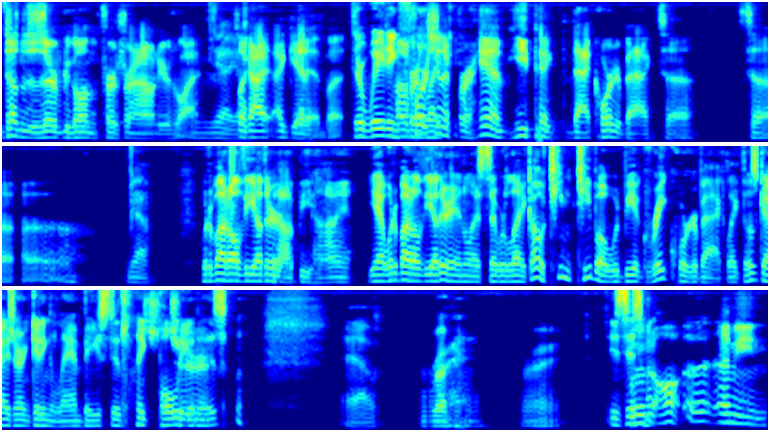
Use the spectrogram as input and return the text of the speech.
doesn't deserve to go in the first round. Here's why. yeah, yeah. It's like I, I get it, but They're waiting for unfortunate like, for him, he picked that quarterback to to uh, yeah. What about all the other? not behind. Yeah, what about all the other analysts that were like, "Oh, Tim Tebow would be a great quarterback." Like those guys aren't getting lambasted like Polian Sure. is. yeah, Right, right. is this? But all, uh, I mean,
